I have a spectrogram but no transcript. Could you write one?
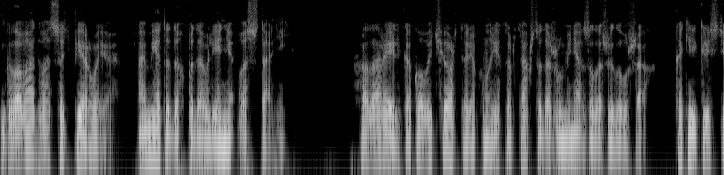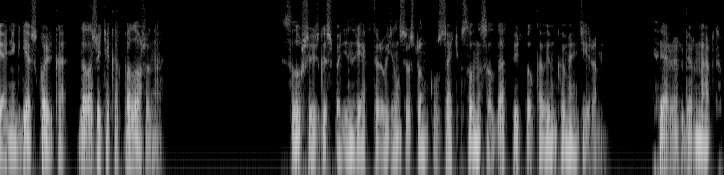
Глава 21. О методах подавления восстаний. «Фаларель, какого черта?» — рявкнул ректор так, что даже у меня заложило в ушах. «Какие крестьяне? Где? Сколько? Доложите, как положено». «Слушаюсь, господин ректор», — вытянулся струнку усач, словно солдат перед полковым командиром. Феррер Бернард,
